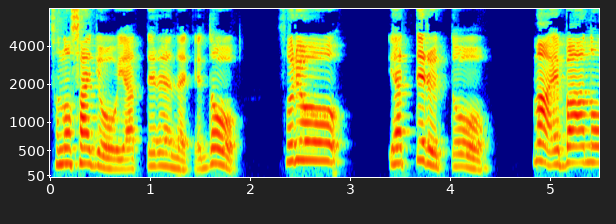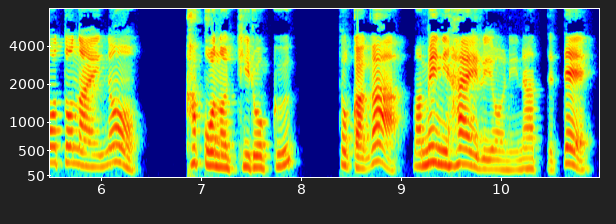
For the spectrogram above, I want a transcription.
その作業をやってるんだけど、それをやってると、まあ、エバーノート内の過去の記録とかが、まあ、目に入るようになってて、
